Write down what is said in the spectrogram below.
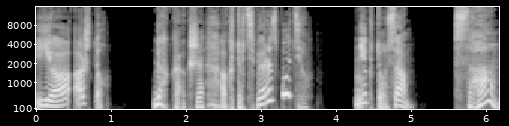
«Я? А что?» «Да как же? А кто тебя разбудил?» «Никто, сам». «Сам?»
